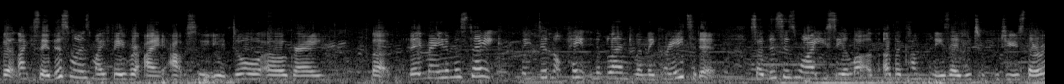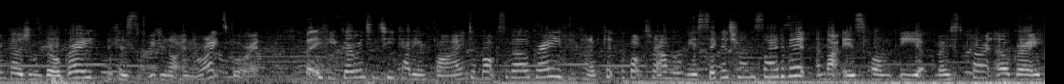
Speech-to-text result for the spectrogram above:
But like I say, this one is my favourite. I absolutely adore Earl Grey but they made a mistake. They did not patent the blend when they created it. So this is why you see a lot of other companies able to produce their own versions of Earl Grey because we do not own the rights for it. But if you go into the tea caddy and find a box of Earl Grey, if you kind of flip the box around, there will be a signature on the side of it, and that is from the most current Earl Grey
